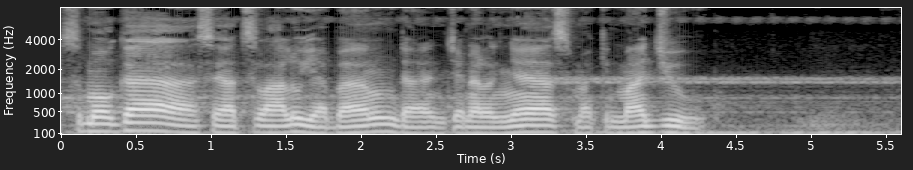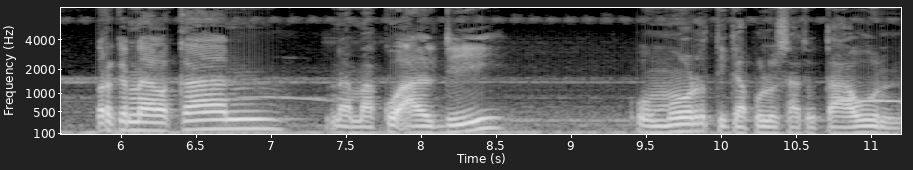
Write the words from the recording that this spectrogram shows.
Semoga sehat selalu ya bang dan channelnya semakin maju. Perkenalkan Namaku Aldi Umur 31 tahun.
